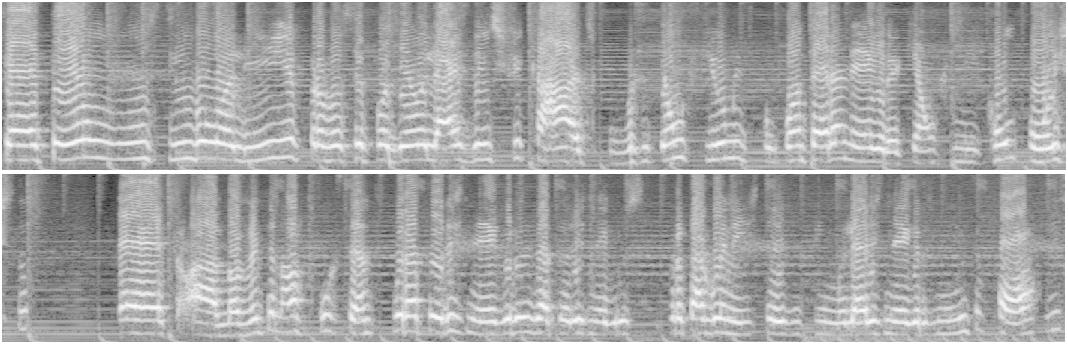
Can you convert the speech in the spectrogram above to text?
quer ter um, um símbolo ali para você poder olhar e identificar. Tipo, você tem um filme, tipo, Pantera Negra, que é um filme composto, é, sei lá, 99% por atores negros, atores negros protagonistas, enfim, mulheres negras muito fortes.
